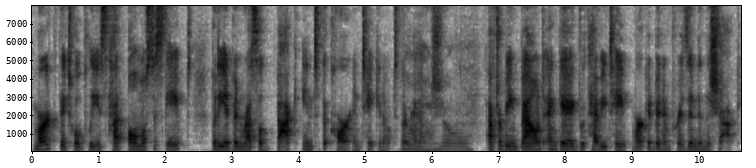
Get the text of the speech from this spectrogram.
Mark, they told police, had almost escaped, but he had been wrestled back into the car and taken out to the oh, ranch. No. After being bound and gagged with heavy tape, Mark had been imprisoned in the shack.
